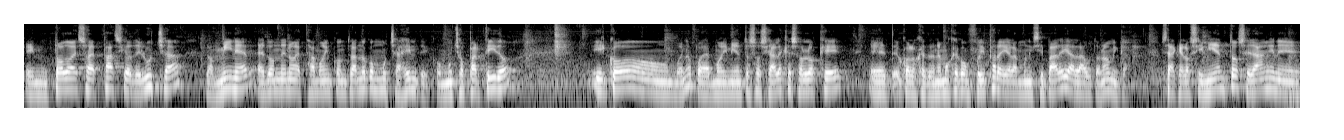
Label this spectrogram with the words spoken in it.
en todos esos espacios de lucha, los miners, es donde nos estamos encontrando con mucha gente, con muchos partidos y con bueno pues movimientos sociales que son los que eh, con los que tenemos que confluir para ir a las municipales y a las autonómicas. O sea que los cimientos se dan en el,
